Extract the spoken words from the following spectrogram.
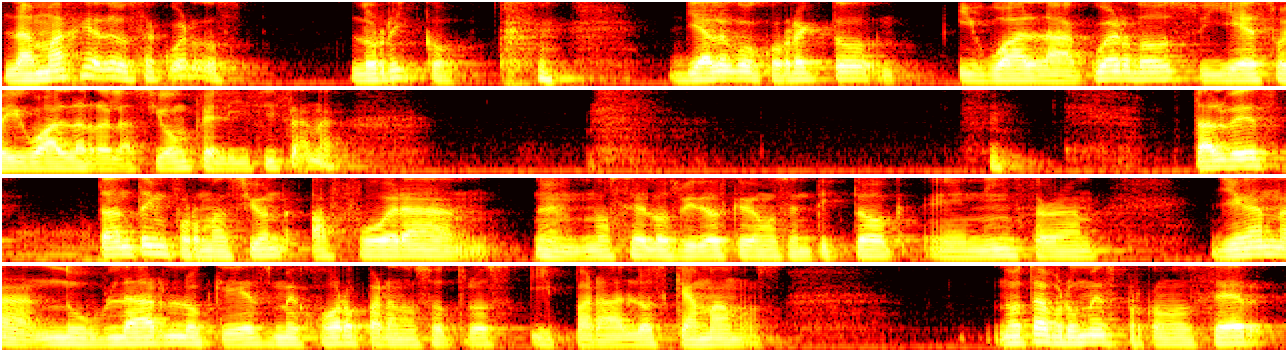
La magia de los acuerdos, lo rico. Diálogo correcto igual a acuerdos y eso igual a relación feliz y sana. Tal vez tanta información afuera, no sé, los videos que vemos en TikTok, en Instagram, llegan a nublar lo que es mejor para nosotros y para los que amamos. No te abrumes por conocer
